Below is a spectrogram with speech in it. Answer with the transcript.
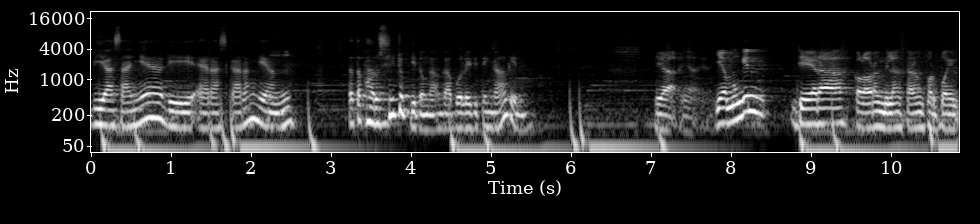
biasanya di era sekarang yang tetap harus hidup gitu nggak nggak boleh ditinggalin Ya, ya, ya. Ya mungkin di era kalau orang bilang sekarang 4.0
